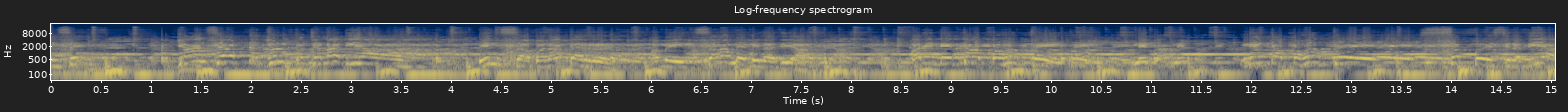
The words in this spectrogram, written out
ज्ञान से ज्ञान से अपने जुल्म को जला दिया। इंसा बनाकर हमें इंसान में मिला दिया। अरे नेता बहुत थे, नेता नेता बहुत थे, सबको इसने दिया।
